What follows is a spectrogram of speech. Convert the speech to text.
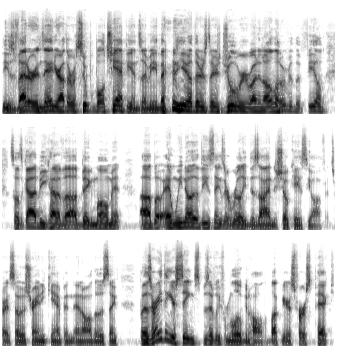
these veterans, and you're out there with Super Bowl champions. I mean, you know, there's there's jewelry running all over the field, so it's got to be kind of a, a, big moment. Uh, but and we know that these things are really designed to showcase the offense, right? So is training camp and, and all those things. But is there anything you're seeing specifically from Logan Hall, the Buccaneers' first pick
